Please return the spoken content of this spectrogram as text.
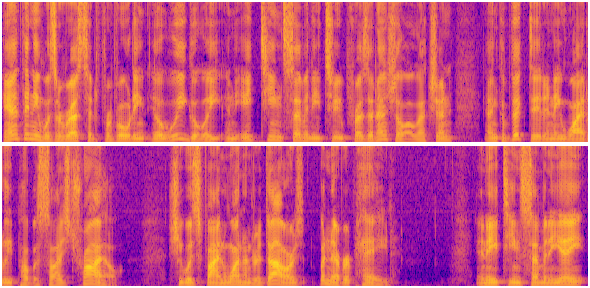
Anthony was arrested for voting illegally in the 1872 presidential election and convicted in a widely publicized trial. She was fined $100 but never paid. In 1878,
